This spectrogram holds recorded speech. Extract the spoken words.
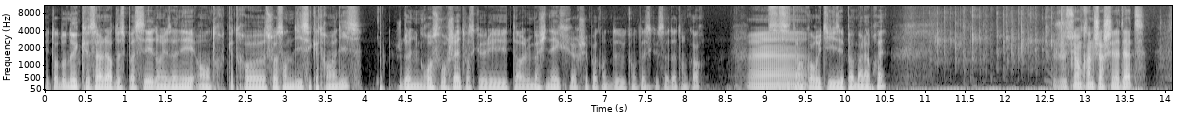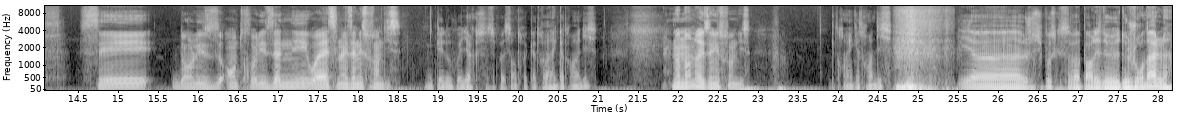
étant donné que ça a l'air de se passer dans les années entre 80 70 et 90, je donne une grosse fourchette parce que les, machines à écrire, je sais pas quand, est-ce que ça date encore. Si c'était Euh, encore utilisé pas mal après. Je suis en train de chercher la date. C'est dans les entre les années ouais, c'est dans les années 70. Ok, donc on va dire que ça s'est passé entre 80 et 90. Non non, dans les années 70. 80 et 90. et euh, je suppose que ça va parler de, de journal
